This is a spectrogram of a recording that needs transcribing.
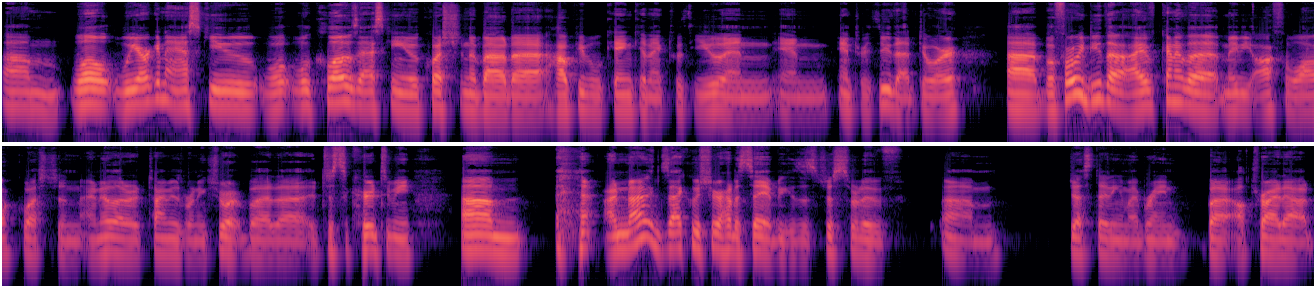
Um, well, we are going to ask you. We'll, we'll close asking you a question about uh, how people can connect with you and and enter through that door. Uh, before we do that, I have kind of a maybe off the wall question. I know that our time is running short, but uh, it just occurred to me. Um, I'm not exactly sure how to say it because it's just sort of um, gestating in my brain, but I'll try it out.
